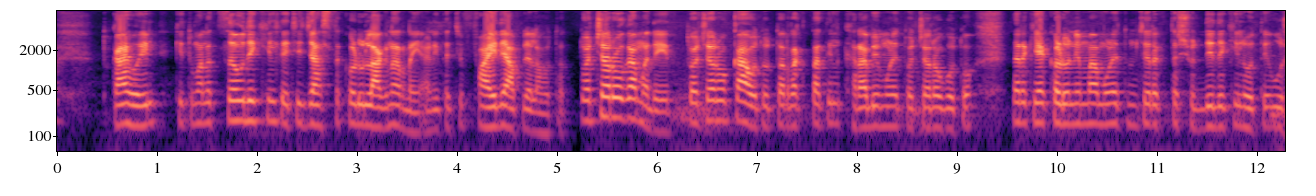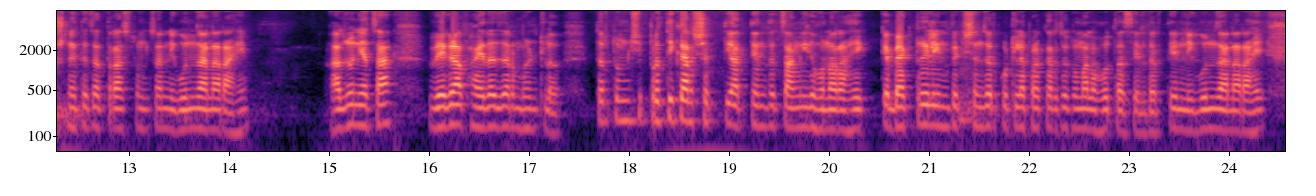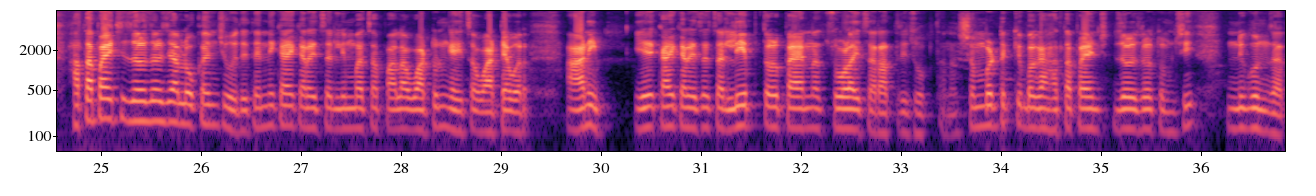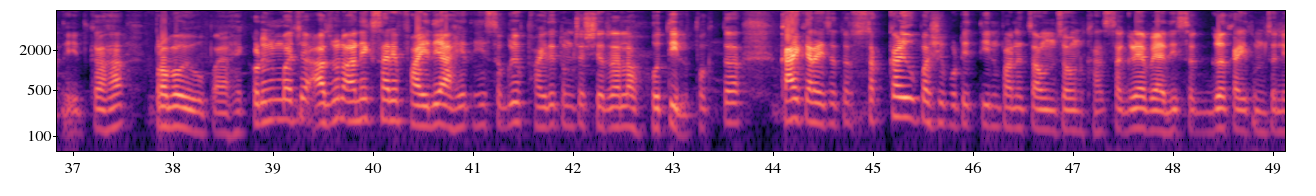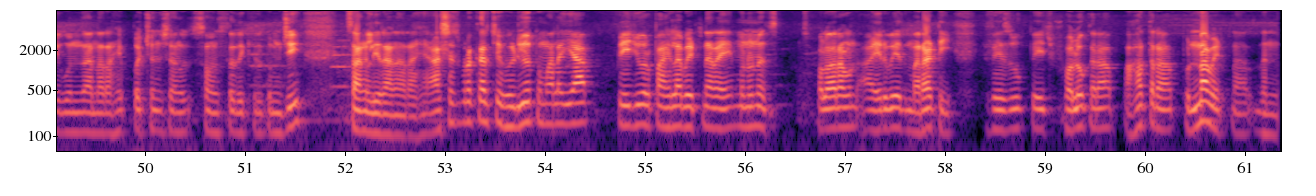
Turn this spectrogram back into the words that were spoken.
काय होईल की तुम्हाला चव देखील त्याची जास्त कडू लागणार नाही आणि त्याचे फायदे आपल्याला होतात. त्वचारोगामध्ये त्वचारोग का होतो? तर रक्तातील खराबीमुळे त्वचारोग होतो. तर या कडुनिंबामुळे तुमचे रक्तशुद्धी देखील होते. उष्णतेचा त्रास तुमचा निघून जाणार आहे. अजून याचा वेगळा फायदा जर म्हटलं तर तुमची प्रतिकारशक्ती अत्यंत चांगली होणार आहे. की बॅक्टेरियल इन्फेक्शन जर कुठल्या प्रकारचं तुम्हाला होत असेल तर ते निघून जाणार आहे. हातापायाची जळजळ ज्या लोकांची होते त्यांनी काय करायचं? लिंबाचा पाला वाटून घ्यायचा वाट्यावर आणि हे काय करायचं? याचा लेप तळपायांना चोळायचा रात्री झोपताना. शंभर टक्के बघा हातापायांची जळजळ तुमची निघून जाते. इतका हा प्रभावी उपाय आहे. कडुनिंबाचे अजून अनेक सारे फायदे आहेत. हे सगळे फायदे तुमच्या शरीराला होतील. फक्त काय करायचं? तर सकाळी उपाशीपोटी तीन पानं चावून चावून खा. सगळ्या व्याधी सगळं काही तुमचं निघून जाणार आहे. पचन सं- संस्था देखील तुमची चांगली राहणार आहे. अशाच प्रकारचे व्हिडिओ तुम्हाला या पेजवर पाहायला भेटणार आहे. म्हणूनच all around Ayurveda Marathi Facebook page follow करा पाहत राहा. पुन्हा भेटणार. धन्यवाद.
